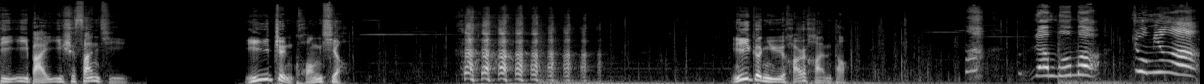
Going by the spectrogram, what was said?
第一百一十三集。一阵狂笑，一个女孩喊道：“啊冉伯伯，救命啊！”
